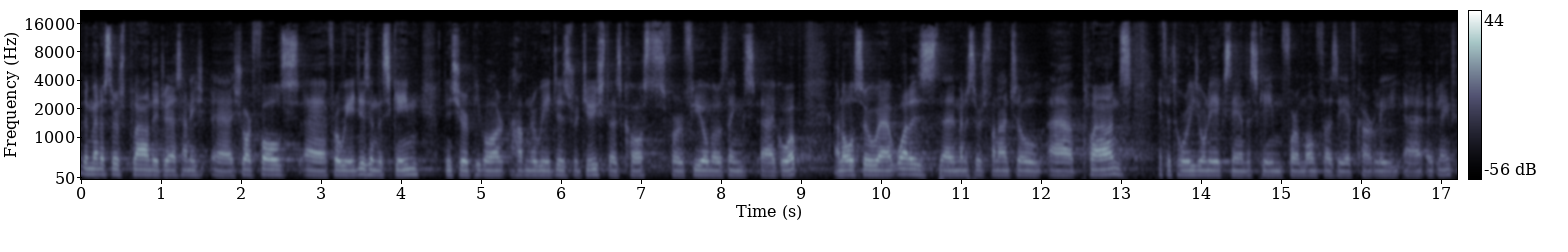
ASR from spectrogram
the, Minister's plan to address any uh, shortfalls uh, for wages in the scheme to ensure people aren't having their wages reduced as costs for fuel and other things uh, go up? And also, uh, what is the Minister's financial plans if the Tories only extend the scheme for a month as they have currently outlined?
